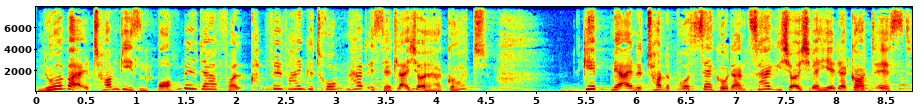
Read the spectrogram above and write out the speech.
Nur weil Tom diesen Bombel da voll Apfelwein getrunken hat, ist er gleich euer Gott? Gebt mir eine Tonne Prosecco, dann zeige ich euch, wer hier der Gott ist.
